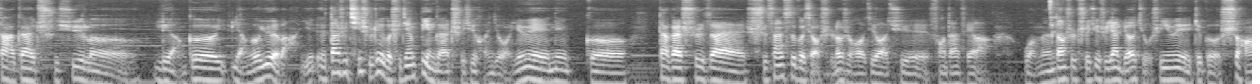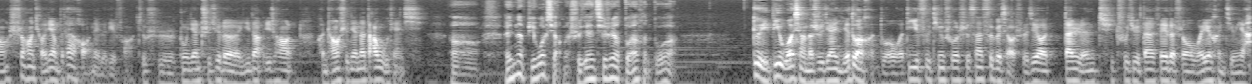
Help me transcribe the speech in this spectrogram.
大概持续了两个两个月吧，也但是其实这个时间不应该持续很久，因为那个大概是在十三四个小时的时候就要去放单飞了。我们当时持续时间比较久，是因为这个适航适航条件不太好，那个地方就是中间持续了一大一场很长时间的大雾天气。哦，哎，那比我想的时间其实要短很多啊。对比我想的时间也短很多。我第一次听说是三四个小时就要单人去出去单飞的时候，我也很惊讶。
